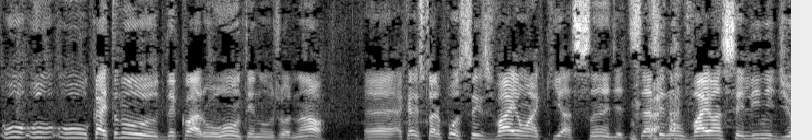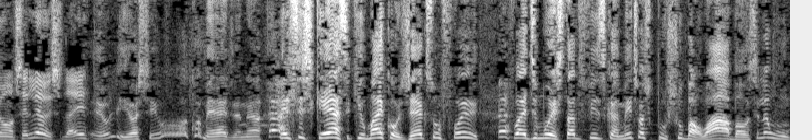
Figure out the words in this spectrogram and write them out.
O, o, o Caetano declarou ontem no jornal é, aquela história, pô, vocês vaiam aqui a Sandy, etc, e não vaiam a Celine Dion. Você leu isso daí? Eu li, eu achei uma comédia, né? Ele se esquece que o Michael Jackson foi, foi admoestado fisicamente, eu acho que por Chubauaba, ou sei lá, um,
